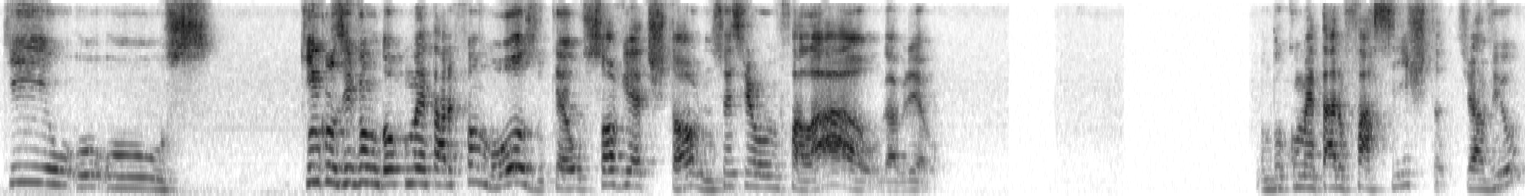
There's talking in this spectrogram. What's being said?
que o, o, os. Que inclusive um documentário famoso, que é o Soviet Story, não sei se você já ouviu falar, Gabriel. Um documentário fascista, já viu?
